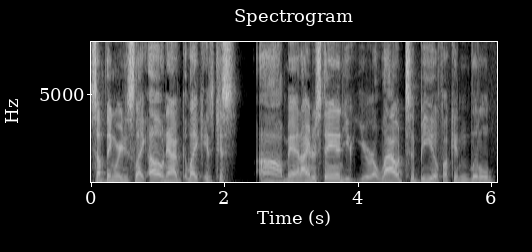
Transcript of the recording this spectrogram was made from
something where you're just like, oh, now I've, like it's just, oh man, I understand you you're allowed to be a fucking little,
